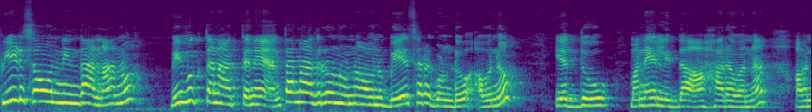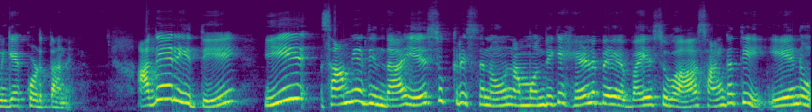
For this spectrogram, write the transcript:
ಪೀಡಿಸೋವನಿಂದ ನಾನು ವಿಮುಕ್ತನಾಗ್ತೇನೆ ಅಂತನಾದ್ರೂ ಅವನು ಬೇಸರಗೊಂಡು ಅವನು ಎದ್ದು ಮನೆಯಲ್ಲಿದ್ದ ಆಹಾರವನ್ನು ಅವನಿಗೆ ಕೊಡ್ತಾನೆ. ಅದೇ ರೀತಿ ಈ ಸಾಮ್ಯದಿಂದ ಯೇಸು ಕ್ರಿಸ್ತನು ನಮ್ಮೊಂದಿಗೆ ಹೇಳಬೇ, ಬಯಸುವ ಸಂಗತಿ ಏನು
